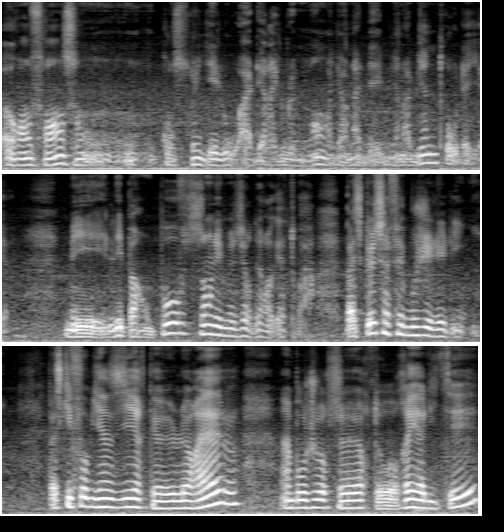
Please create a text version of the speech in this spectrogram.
Or en France, on, construit des lois, des règlements, il y en a, il en a bien trop d'ailleurs. Mais les parents pauvres sont les mesures dérogatoires, parce que ça fait bouger les lignes. Parce qu'il faut bien se dire que le rêve, un beau jour, se heurte aux réalités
